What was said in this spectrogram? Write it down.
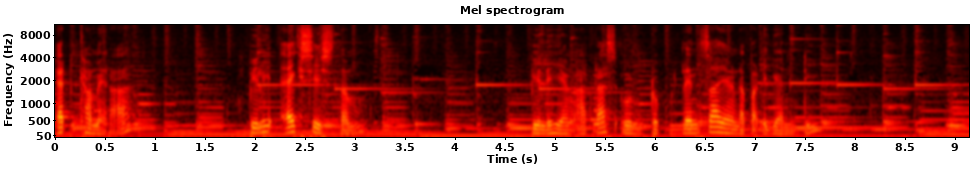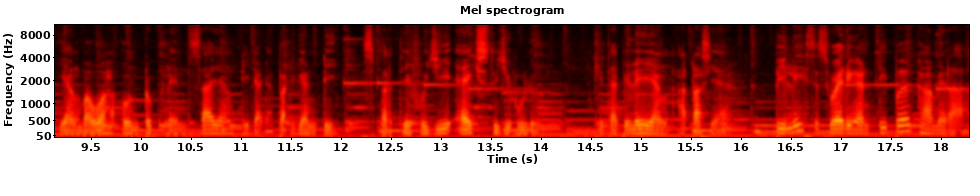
add kamera, pilih X system, pilih yang atas untuk lensa yang dapat diganti, yang bawah untuk lensa yang tidak dapat diganti, seperti Fuji X70. Kita pilih yang atas ya. Pilih sesuai dengan tipe kamera.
